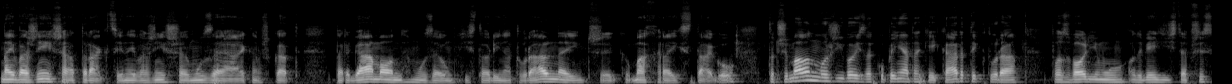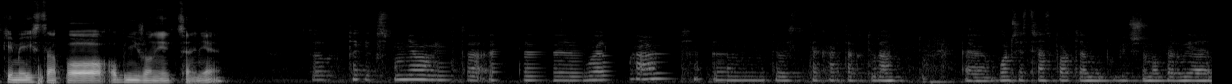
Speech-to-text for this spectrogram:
najważniejsze atrakcje, najważniejsze muzea, jak na przykład Pergamon, Muzeum Historii Naturalnej czy Mach Reichstagu, to czy ma on możliwość zakupienia takiej karty, która pozwoli mu odwiedzić te wszystkie miejsca po obniżonej cenie? To tak jak wspomniałam, jest ta Well Card. To jest ta karta, która e, łącznie z transportem publicznym oferuje e,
